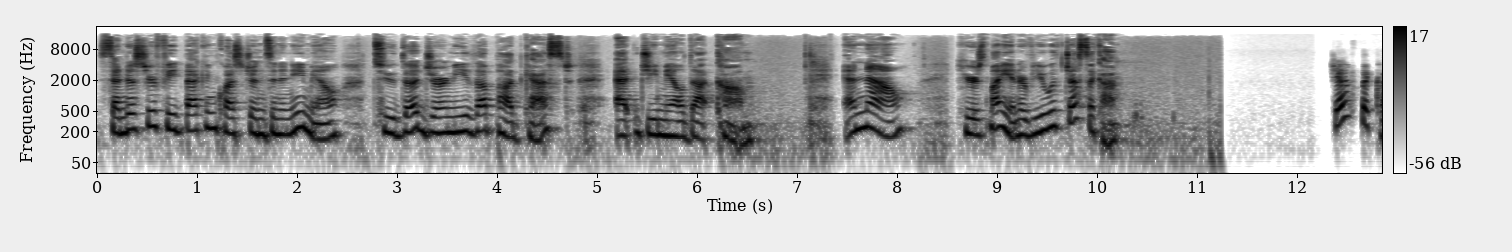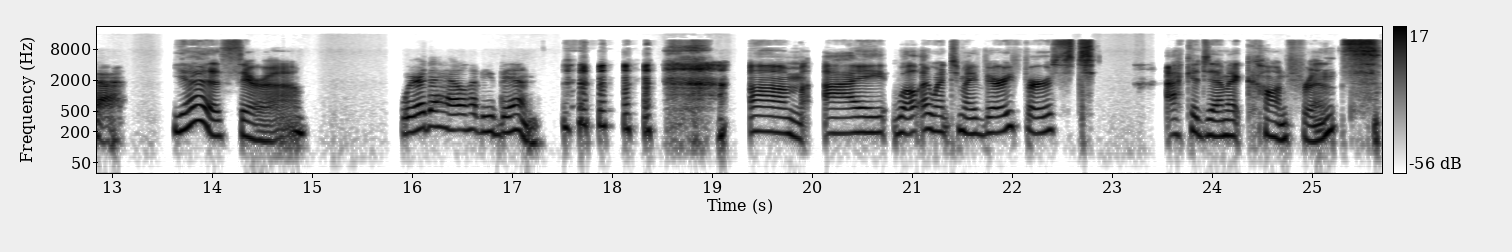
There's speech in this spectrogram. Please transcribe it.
Send us your feedback and questions in an email to thejourneythepodcast at gmail.com. And now, here's my interview with Jessica. Jessica. Yes, Sara. Where the hell have you been? um, I well, I went to my very first academic conference,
